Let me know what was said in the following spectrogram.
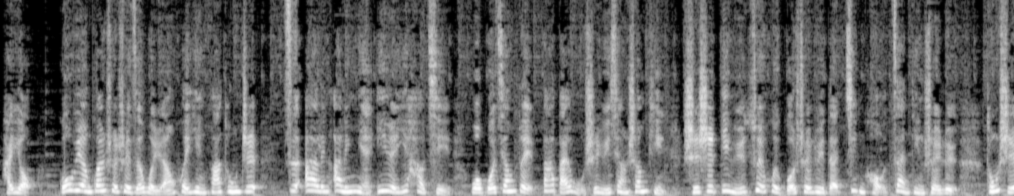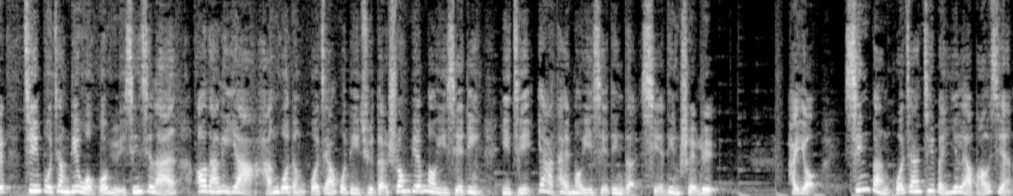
还有，国务院关税税则委员会印发通知。自二零二零年一月一号起，我国将对八百五十余项商品实施低于最惠国税率的进口暂定税率，同时进一步降低我国与新西兰、澳大利亚、韩国等国家或地区的双边贸易协定以及亚太贸易协定的协定税率。还有新版国家基本医疗保险、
